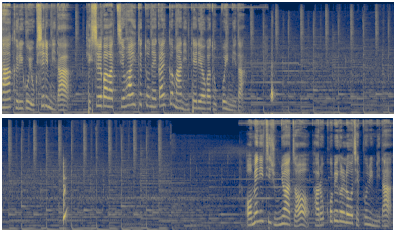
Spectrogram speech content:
자, 그리고 욕실입니다. 객실과 같이 화이트 톤의 깔끔한 인테리어가 돋보입니다. 어메니티 중요하죠. 바로 코비글로우 제품입니다.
